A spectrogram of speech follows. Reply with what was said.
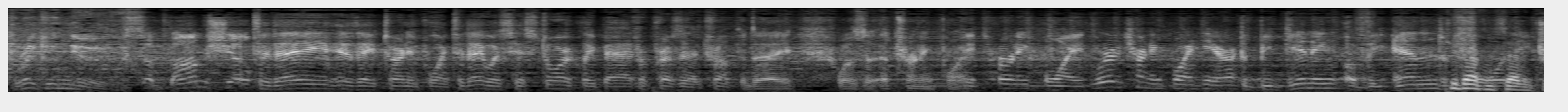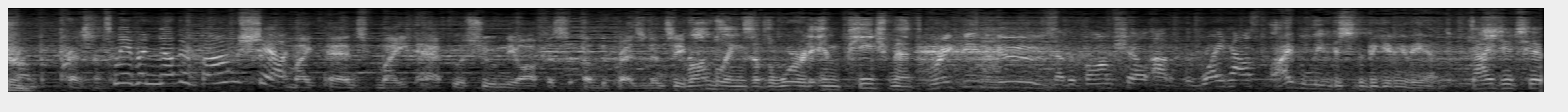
Breaking news. A bombshell. Today is a turning point. Today was historically bad for President Trump. Today was a turning point. A turning point. We're at a turning point here. The beginning of the end for the Trump presidency. We have another bombshell. Mike Pence might have to assume the office of the presidency. Rumblings of the word impeachment. Breaking news. Another bombshell out of the White House. I believe this is the beginning of the end. I do too.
